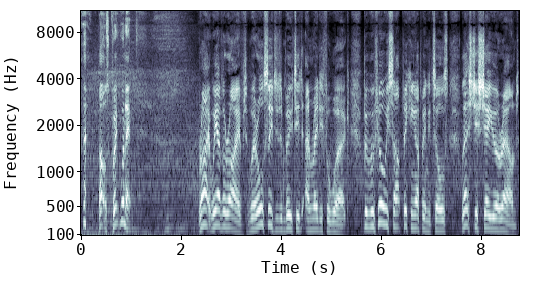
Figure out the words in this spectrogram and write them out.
that was quick, wasn't it? Right, we have arrived. We're all suited and booted and ready for work. But before we start picking up any tools, let's just show you around.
